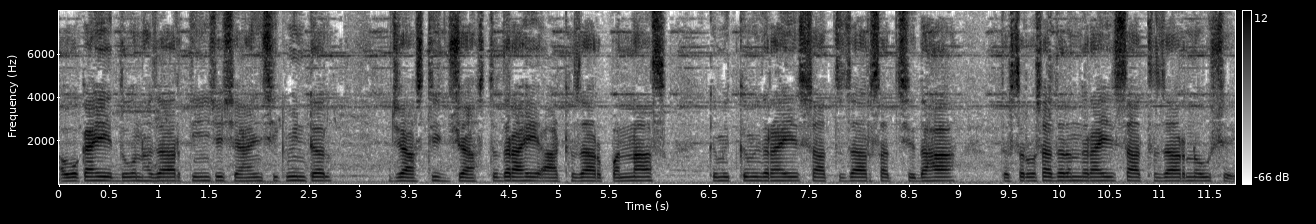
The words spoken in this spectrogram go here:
आवक आहे दोन हजार तीनशे शहाऐंशी क्विंटल जास्तीत जास्त दर आहे आठ हजार पन्नास कमीत कमी दर आहे सात हजार सातशे दहा तर सर्वसाधारण दर आहे सात हजार नऊशे.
